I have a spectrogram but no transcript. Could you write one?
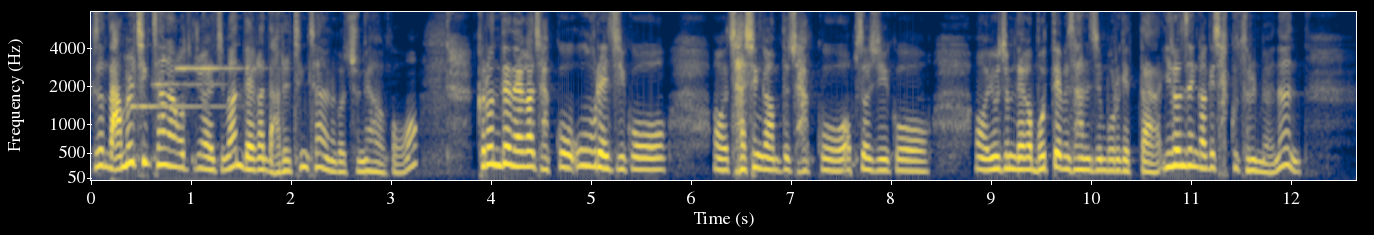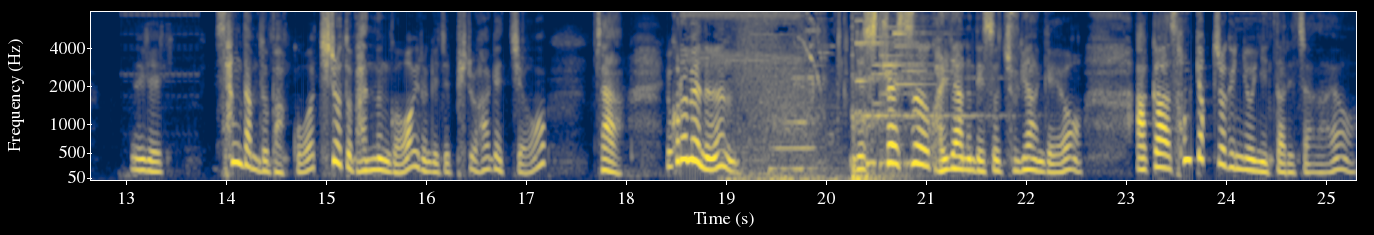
그래서 남을 칭찬하는 것도 중요하지만 내가 나를 칭찬하는 것 중요하고 그런데 내가 자꾸 우울해지고 어, 자신감도 자꾸 없어지고 어, 요즘 내가 뭐 때문에 사는지 모르겠다 이런 생각이 자꾸 들면은 이게 상담도 받고 치료도 받는 거 이런 게 이제 필요하겠죠. 자, 그러면은 이제 스트레스 관리하는 데 있어 중요한 게요. 아까 성격적인 요인이 있다 그랬잖아요.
